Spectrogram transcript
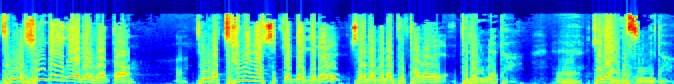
정말 힘들고 어려워도 정말 찬양할 수 있게 되기를 주 여러분의 부탁을 드립니다. 예, 기도하겠습니다.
